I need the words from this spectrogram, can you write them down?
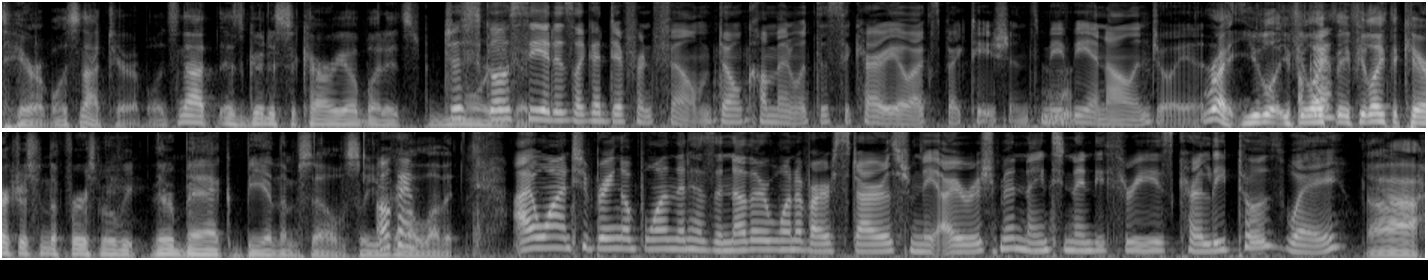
terrible. It's not terrible. It's not as good as Sicario, but it's Just go see it as like a different film. Don't come in with the Sicario expectations, maybe, and I'll enjoy it. Right. You if you like the, if you like the characters from the first movie, they're back being themselves, so you're Okay. gonna love it. I want to bring up one that has another one of our stars from The Irishman, 1993's Carlitos Way. Ah,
